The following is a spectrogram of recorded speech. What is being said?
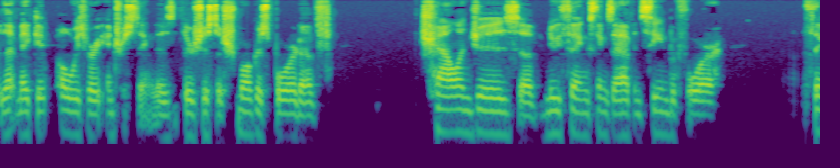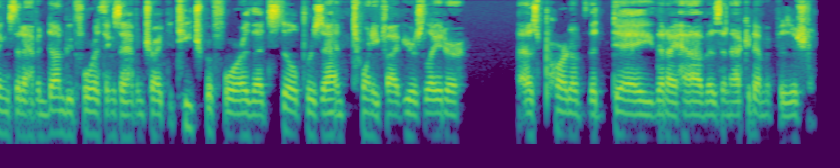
that make it always very interesting. There's, there's just a smorgasbord of challenges, of new things, things I haven't seen before, things that I haven't done before, things I haven't tried to teach before that still present 25 years later as part of the day that I have as an academic physician.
